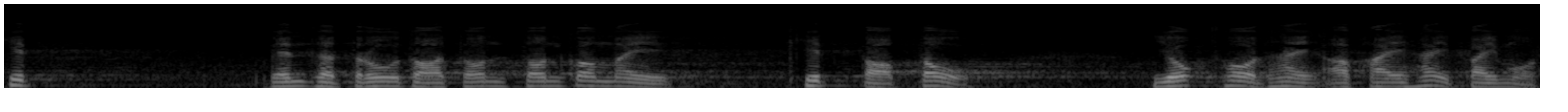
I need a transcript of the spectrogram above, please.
คิดเป็นศัตรูต่อตนตนก็ไม่คิดตอบโต้ ยกโทษให้อภัยให้ไปหมด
